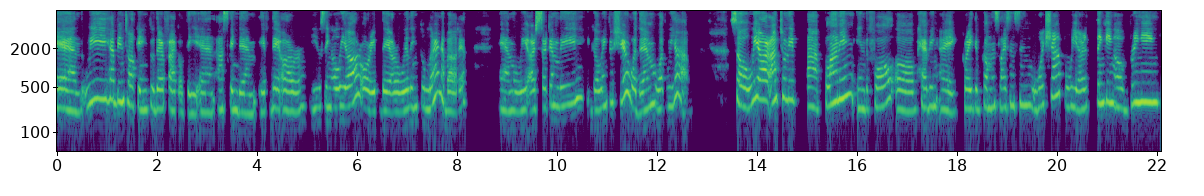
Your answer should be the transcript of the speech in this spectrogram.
and we have been talking to their faculty and asking them if they are using OER or if they are willing to learn about it. And we are certainly going to share with them what we have. So we are actually uh, planning in the fall of having a Creative Commons licensing workshop. We are thinking of bringing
